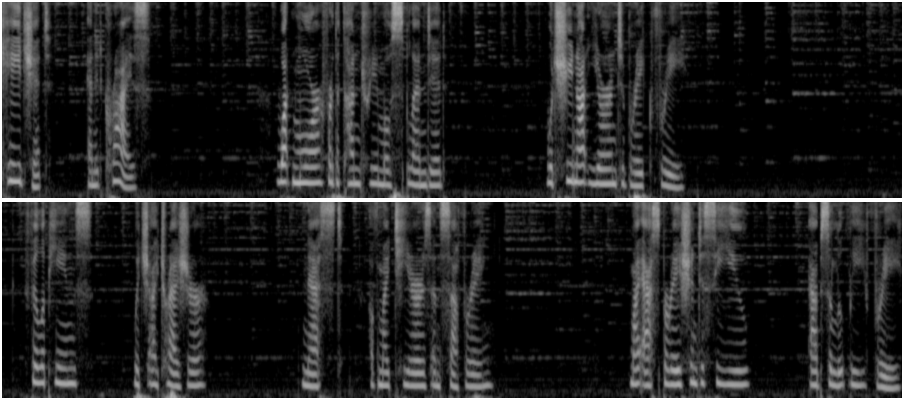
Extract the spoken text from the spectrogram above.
Cage it, and it cries. What more for the country most splendid? Would she not yearn to break free? Philippines, which I treasure, nest of my tears and suffering, my aspiration to see you absolutely free.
